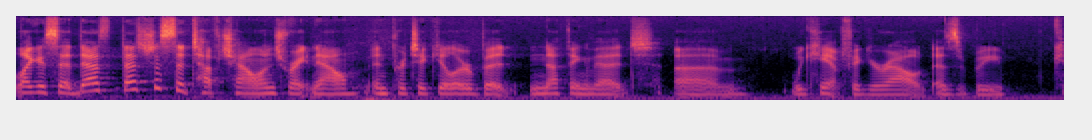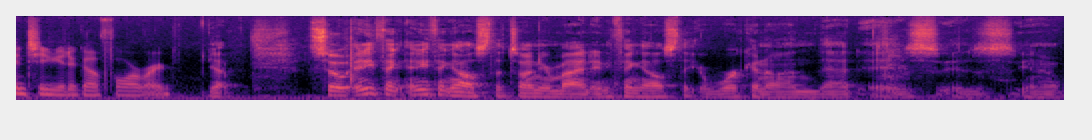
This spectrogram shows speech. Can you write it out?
like I said, that's that's just a tough challenge right now in particular, but nothing that um, we can't figure out as we continue to go forward. Yep. So anything anything else that's on your mind? Anything else that you're working on that is is you know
